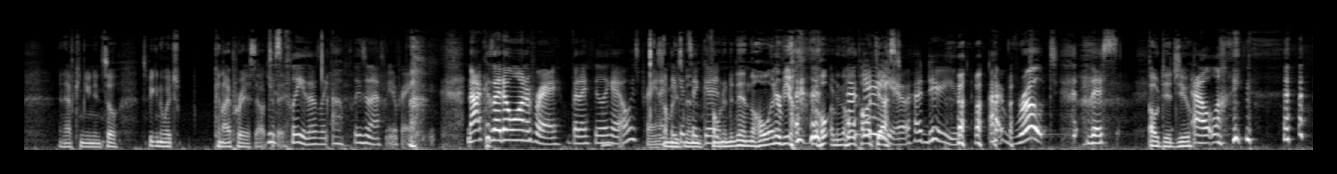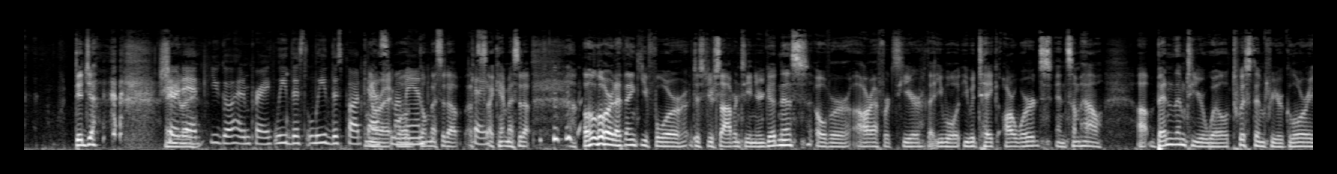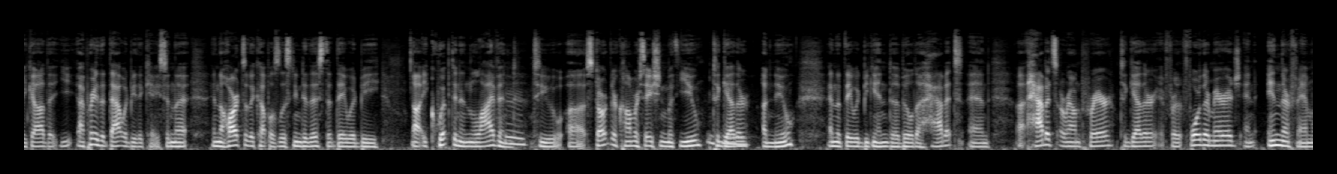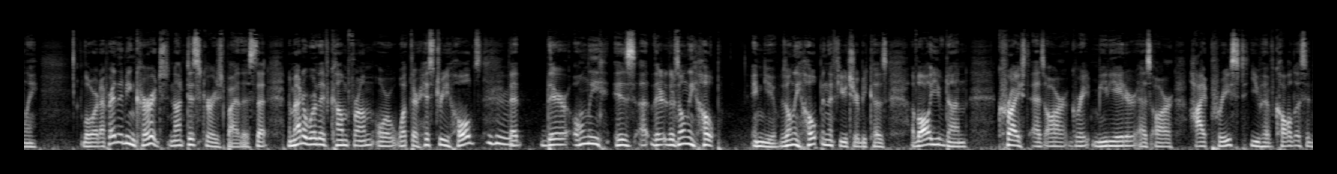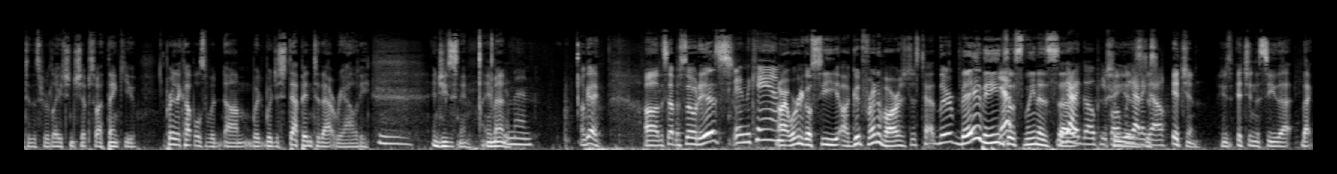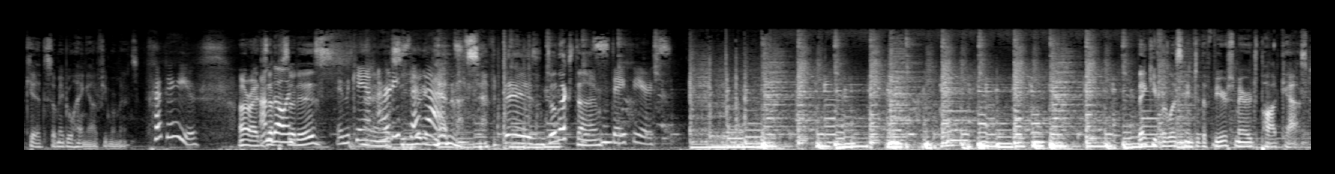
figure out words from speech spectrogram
and have communion. So, speaking of which, can I pray us out Yes, today? Yes, please. I was like, oh, please don't ask me to pray. Not because I don't want to pray, but I feel like I always pray, and Somebody's I think been a good. phoning it in the whole interview. The whole, I mean, the whole How podcast. dare you? How dare you? I wrote this Oh, did you? outline. Did you? Sure Anyway. did. You go ahead and pray. Lead this. Lead this podcast, All right, my well, man. don't mess it up. Okay. I can't mess it up. oh Lord, I thank you for just your sovereignty and your goodness over our efforts here. That you will you would take our words and somehow uh, bend them to your will, twist them for your glory, God. That you, I pray that that would be the case in the in the hearts of the couples listening to this, that they would be uh, equipped and enlivened to uh, start their conversation with you together anew, and that they would begin to build a habit and uh, habits around prayer together for for their marriage and in their family. Lord, I pray they be encouraged, not discouraged by this, that no matter where they've come from or what their history holds, that there only is, uh, there, there's only hope in you. There's only hope in the future because of all you've done. Christ as our great mediator, as our high priest, you have called us into this relationship. So I thank you. I pray that couples would, um, would, would just step into that reality. In Jesus' name, amen. Amen. Okay. Uh, this episode is. In the can. All right, we're gonna go see a good friend of ours just had their baby. Yep. So Selena's. We uh, gotta go, people. We gotta go. Itching. She's itching to see that that kid. So maybe we'll hang out a few more minutes. How dare you? All right, this I'm going. episode is In the can. I we'll already see said you that. again in about seven days. Until next time. Stay fierce. Thank you for listening to the Fierce Marriage Podcast.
